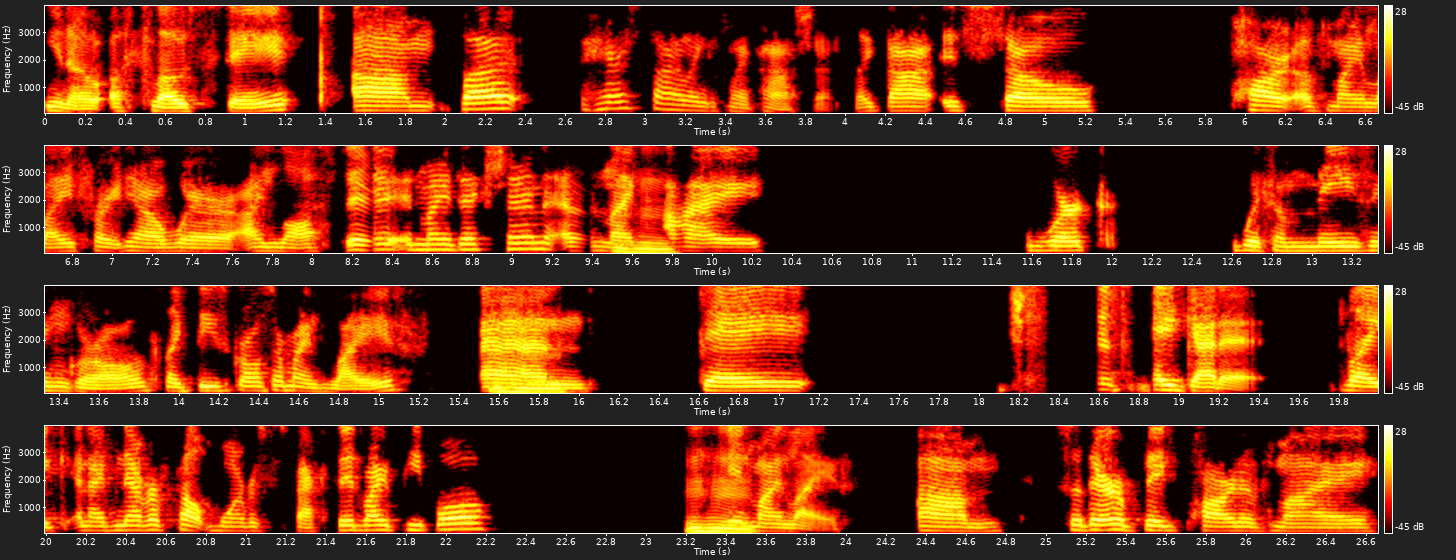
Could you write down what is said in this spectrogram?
you know a flow state um but hairstyling is my passion. Like that is so part of my life right now where I lost it in my addiction and like Mhm. I work with amazing girls. Like these girls are my life Mhm. and they just they get it. Like and I've never felt more respected by people Mhm. in my life. Um so they're a big part of my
